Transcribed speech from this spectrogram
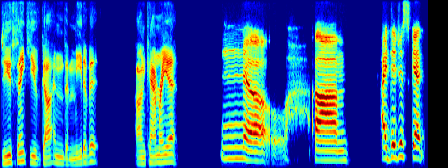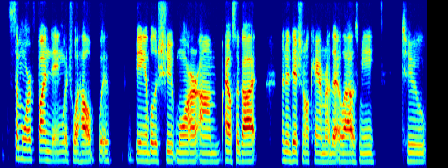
do you think you've gotten the meat of it on camera yet? No. Um I did just get some more funding which will help with being able to shoot more. Um I also got an additional camera that allows me to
